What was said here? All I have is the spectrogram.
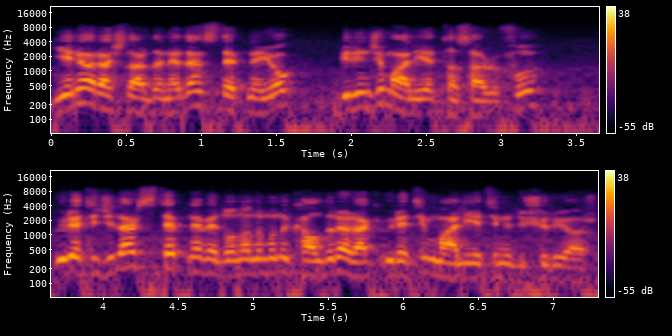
Yeni araçlarda neden stepne yok? Birinci maliyet tasarrufu. Üreticiler stepne ve donanımını kaldırarak üretim maliyetini düşürüyor.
